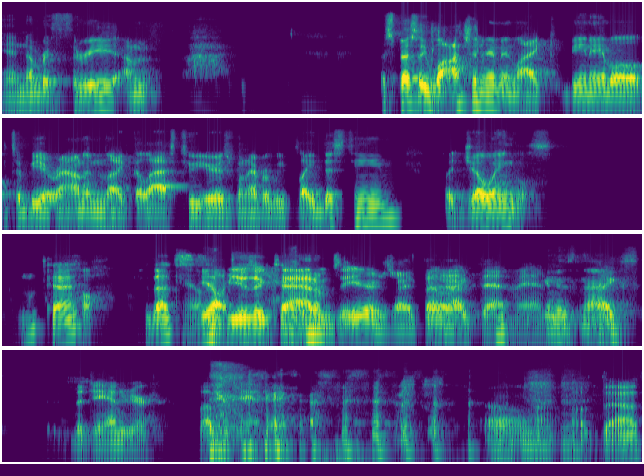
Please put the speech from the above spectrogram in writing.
and number three, I'm especially watching him and like being able to be around him like the last two years whenever we played this team. But Joe Ingles, Okay. Oh, That's Yeah. music to Adam's ears right there. I like that, man. him is Like nice. the janitor. Love the janitor. Oh, that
